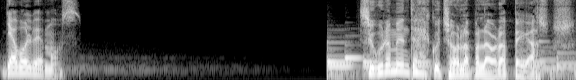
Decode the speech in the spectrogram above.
Ya volvemos. Seguramente has escuchado la palabra Pegasus.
